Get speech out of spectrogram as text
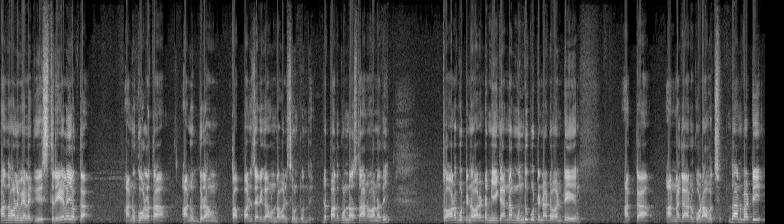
అందువల్ల వీళ్ళకి స్త్రీల యొక్క అనుకూలత అనుగ్రహం తప్పనిసరిగా ఉండవలసి ఉంటుంది. అంటే పదకొండవ స్థానం అన్నది తోడబుట్టిన వారు అంటే మీకన్నా ముందు పుట్టినటువంటి అక్క అన్నగారు కూడా అవ్వచ్చు. దాన్ని బట్టి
